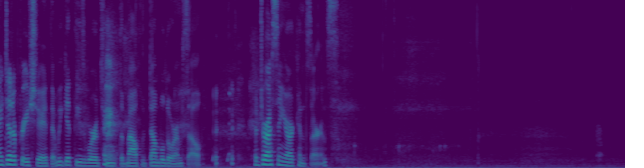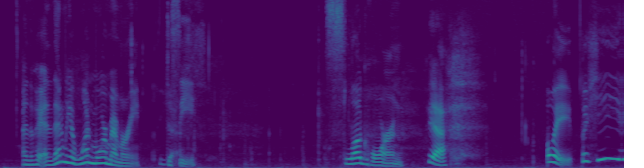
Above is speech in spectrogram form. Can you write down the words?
I did appreciate that we get these words from the mouth of Dumbledore himself, addressing our concerns. And okay, and then we have one more memory to see. Yes. Slughorn. Yeah. Oh wait, but he.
